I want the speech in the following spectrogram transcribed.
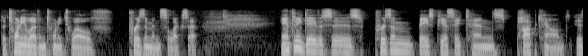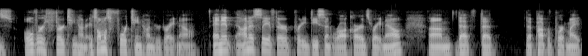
the 2011-2012 Prism and Select set. Anthony Davis's Prism based PSA 10s pop count is over 1300. It's almost 1400 right now. And it honestly, if they're pretty decent raw cards right now, um, that that the pop report might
